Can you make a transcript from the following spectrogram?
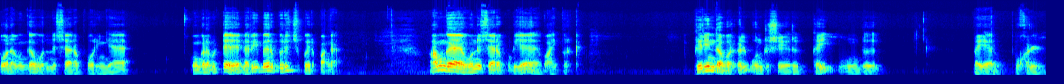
போனவங்க ஒன்று சேர போறீங்க. உங்களை விட்டு நிறைய பேர் பிரிஞ்சு போயிருப்பாங்க. அவங்க ஒன்று சேரக்கூடிய வாய்ப்பு இருக்கு. பிரிந்தவர்கள் ஒன்று சேரு கை உண்டு. பெயர் புகழ்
